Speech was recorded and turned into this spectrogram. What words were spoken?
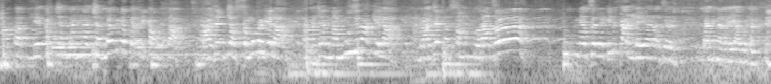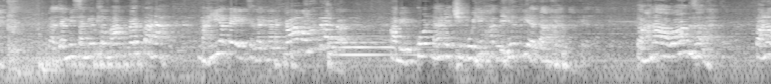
हातात लेखाच्या लग्नाच्या लग्न पत्रिका होता. राजांच्या समोर गेला. राजांना मुजरा केला. राजांना सांगतो राजा पुतण्याचं लगीन काढलं या राजा लग्नाला यावं लागतंय. राजांनी सांगितलं माफ करताना नाही आता यायचं लग्नाला. का म्हणून राजा? आम्ही कोंढाण्याची मोहीम हाती घेतली आता ताना. आवाज झाला. ताना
